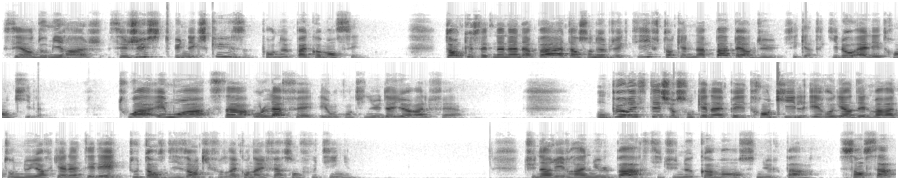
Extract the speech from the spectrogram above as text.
C'est un doux mirage. C'est juste une excuse pour ne pas commencer. Tant que cette nana n'a pas atteint son objectif, tant qu'elle n'a pas perdu ses 4 kilos, elle est tranquille. Toi et moi, ça, on l'a fait et on continue d'ailleurs à le faire. On peut rester sur son canapé tranquille et regarder le marathon de New York à la télé tout en se disant qu'il faudrait qu'on aille faire son footing. Tu n'arriveras nulle part si tu ne commences nulle part. Sans ça,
